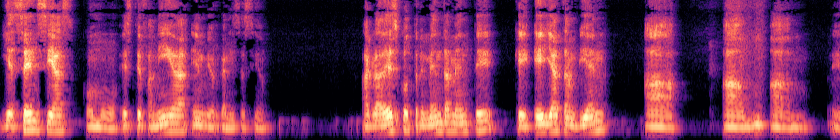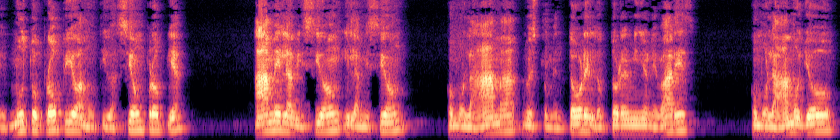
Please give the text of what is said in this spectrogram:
y esencias como Estefanía en mi organización. Agradezco tremendamente que ella también a, eh, mutuo propio, a motivación propia, ame la visión y la misión como la ama nuestro mentor, el doctor Herminio Nevares, como la amo yo,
